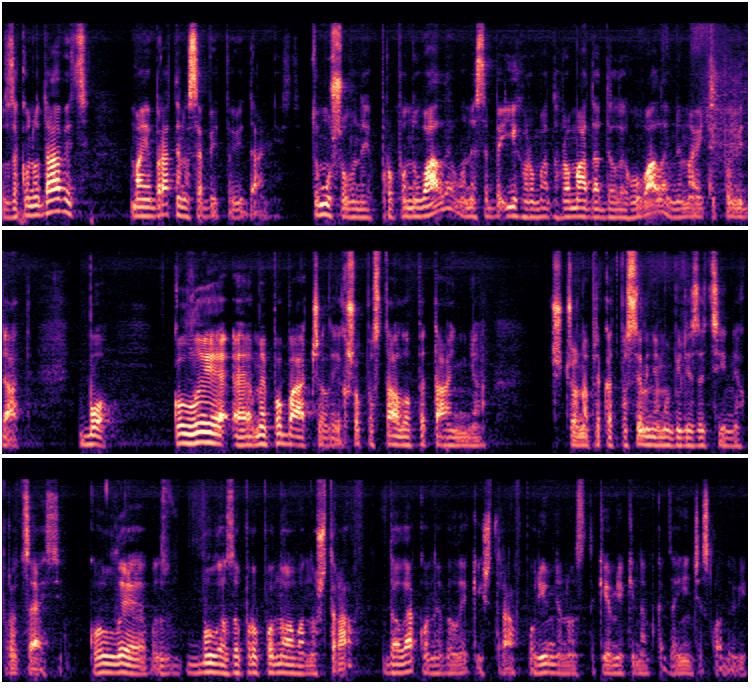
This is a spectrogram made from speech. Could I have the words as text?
законодавець має брати на себе відповідальність. Тому що вони пропонували, вони себе їх громада, громада делегувала, вони мають відповідати. Бо коли е, ми побачили, якщо постало питання, що, наприклад, посилення мобілізаційних процесів, коли було запропоновано штраф, далеко невеликий штраф порівняно з таким, який, наприклад, за інші складові.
